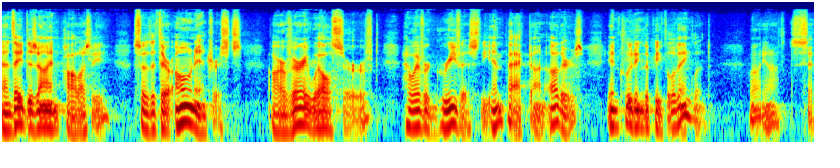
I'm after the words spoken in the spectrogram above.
and they design policy so that their own interests are very well served, however grievous the impact on others, including the people of England. Well, you know, this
